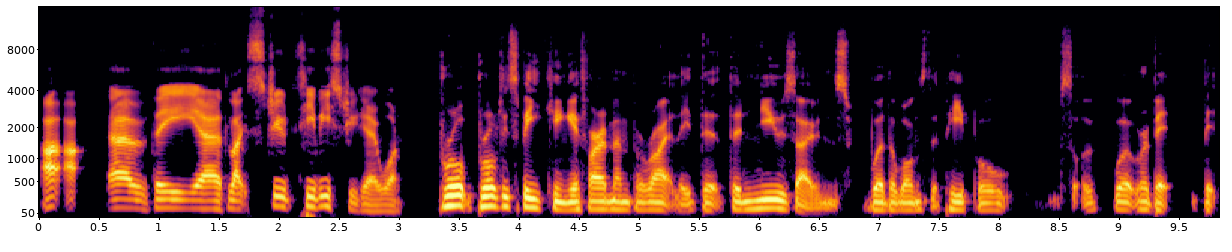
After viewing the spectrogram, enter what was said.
uh, uh, the uh, like stu- TV studio one. Broad, broadly speaking, if I remember rightly, the the new zones were the ones that people sort of were, were a bit bit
